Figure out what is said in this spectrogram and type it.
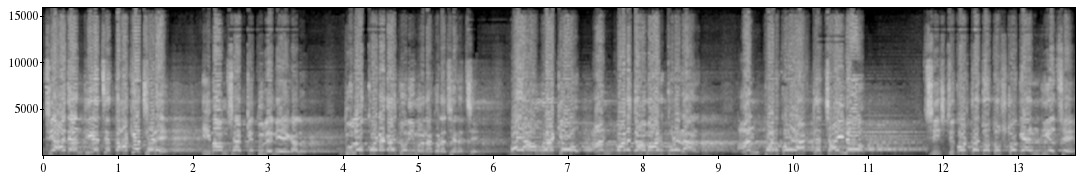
যে আজান দিয়েছে তাকে ছেড়ে ইমাম সাহেবকে তুলে নিয়ে গেল। দু লক্ষ টাকা জরিমানা করে ছেড়েছে। ভাই, আমরা কেউ আনপাড় গামার করে রা- আনপাড় করে রাখতে চাইলেও সৃষ্টিকর্তা যথেষ্ট জ্ঞান দিয়েছে।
